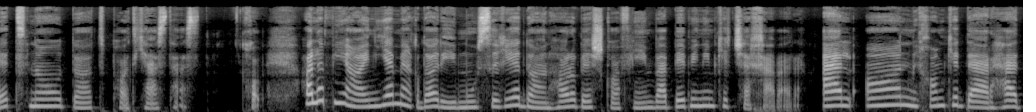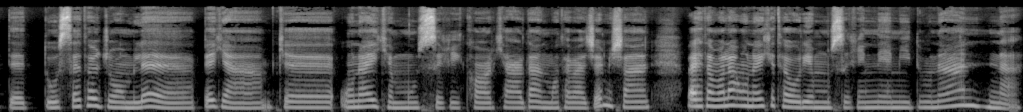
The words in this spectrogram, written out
etno.podcast هست. خب حالا بیاین یه مقداری موسیقی دانها رو بشکافیم و ببینیم که چه خبره. الان می‌خوام که در حد دو سه تا جمله بگم که اونایی که موسیقی کار کردن متوجه میشن و احتمالا اونایی که تئوری موسیقی نمی‌دونن نه.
